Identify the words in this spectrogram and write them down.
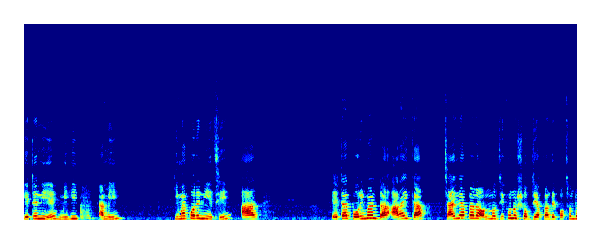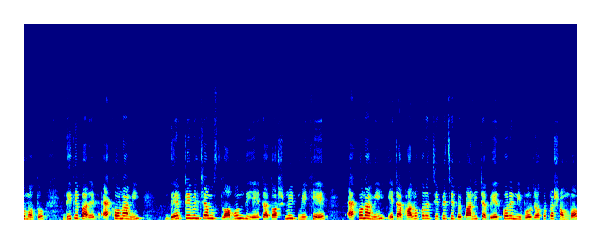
কেটে নিয়ে মিহি আমি কিমা করে নিয়েছি। আর এটার পরিমাণটা আড়াই কাপ চাইলে আপনারা অন্য যে কোনো সবজি আপনাদের পছন্দ মতো দিতে পারেন। এখন আমি দেড় টেবিল চামচ লবণ দিয়ে এটা দশ মিনিট মেখে এখন আমি এটা ভালো করে চেপে চেপে পানিটা বের করে নিব যতটা সম্ভব।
